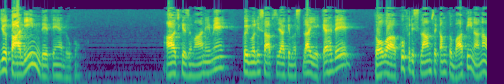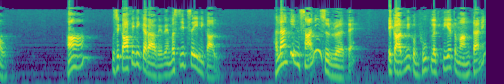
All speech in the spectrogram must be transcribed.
جو تعلیم دیتے ہیں لوگوں۔ آج کے زمانے میں کوئی مولوی صاحب سے جا کے مسئلہ یہ کہہ دے، توبہ کفر اسلام سے کم تو بات ہی نہ نہ ہو۔ ہاں اسے کافی نہیں کرا دیتے مسجد سے ہی نکال۔ حالانکہ انسانی ضرورت ہے۔ ایک آدمی کو بھوک لگتی ہے تو مانگتا نہیں،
